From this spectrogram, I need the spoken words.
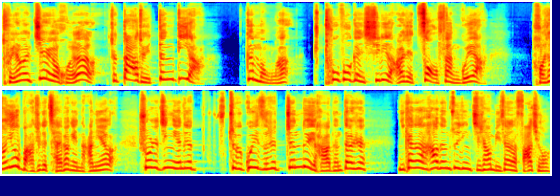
腿上的劲儿又回来了，这大腿蹬地啊更猛了，突破更犀利了，而且造犯规啊，好像又把这个裁判给拿捏了。说是今年这个这个规则是针对哈登，但是你看看哈登最近几场比赛的罚球，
